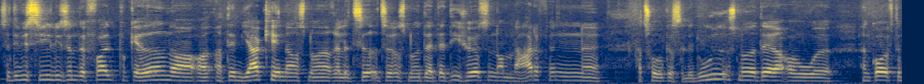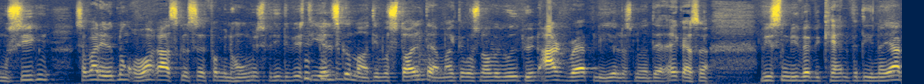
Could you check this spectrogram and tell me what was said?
Så det vil sige, ligesom det folk på gaden og, og, og dem jeg kender og sådan noget, er relateret til og sådan noget, da, da de hørte sådan om Nartefan, øh, har trukket sig lidt ud og sådan noget der, og øh, han går efter musikken, så var det jo ikke nogen overraskelse for mine homies, fordi de vidste, de elskede mig, de var stolte af mig, ikke? det var sådan noget, vi var ude i byen, art rap lige, eller sådan noget der, ikke? Altså, vi sådan lige, hvad vi kan, fordi når jeg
